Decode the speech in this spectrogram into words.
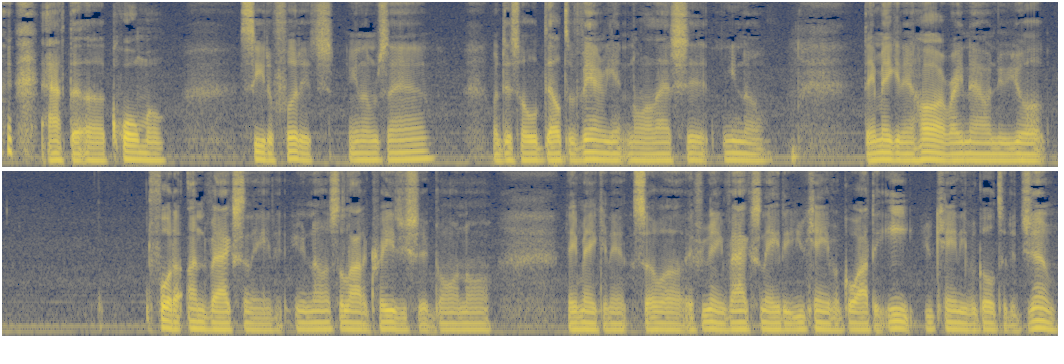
after uh, Cuomo see the footage. You know what I'm saying? With this whole Delta variant and all that shit, you know, they making it hard right now in New York for the unvaccinated. You know, it's a lot of crazy shit going on. They making it so uh, if you ain't vaccinated, you can't even go out to eat. You can't even go to the gym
